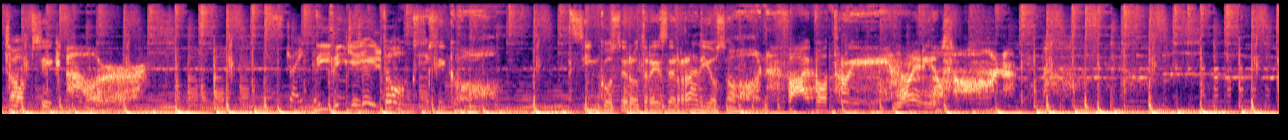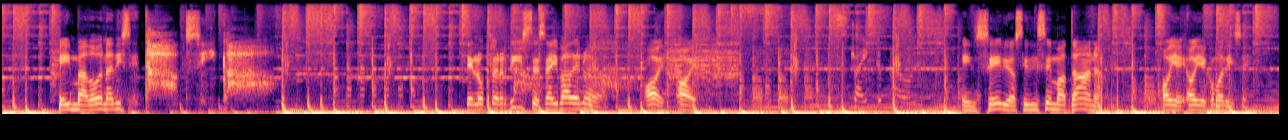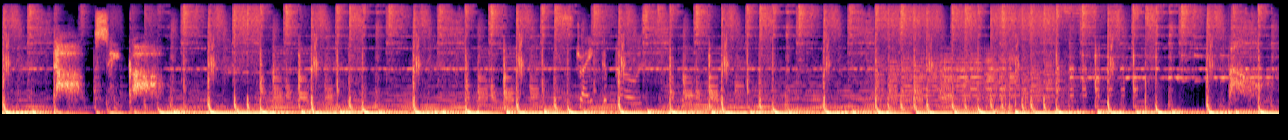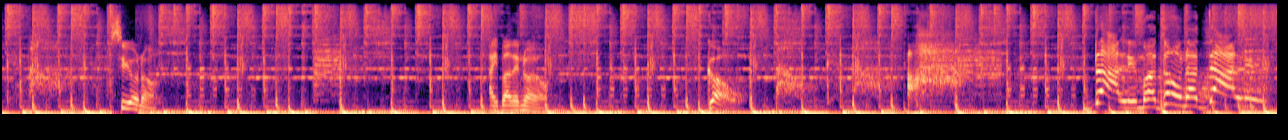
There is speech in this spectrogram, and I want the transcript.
Toxic DJ Tóxico. 503 Radio Zone. 503 Radio Zone. Hey Madonna dice Tóxico. Te lo perdiste, ahí va de nuevo. Hoy, hoy. En serio, así dice Madonna. Oye, oye, ¿cómo dice? ¿sí o no? Ahí va de nuevo. Go. Ah. Dale, Madonna, dale.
